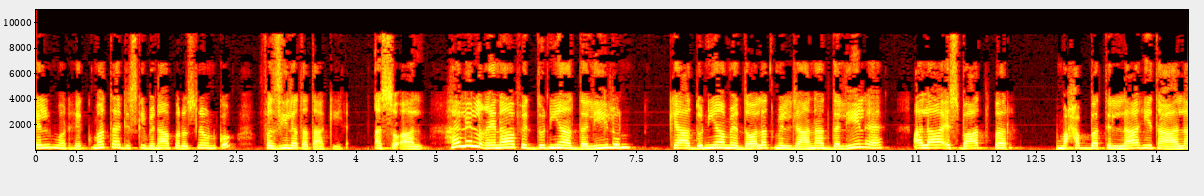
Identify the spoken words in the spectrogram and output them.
علم اور حکمت ہے، جس کی بنا پر اس نے ان کو فضیلت عطا کی ہے۔ حل الغنا فی دنیا دلیل؟ کیا دنیا میں دولت مل جانا دلیل ہے؟ اللہ اس بات پر محبت اللہ ہی تعلی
